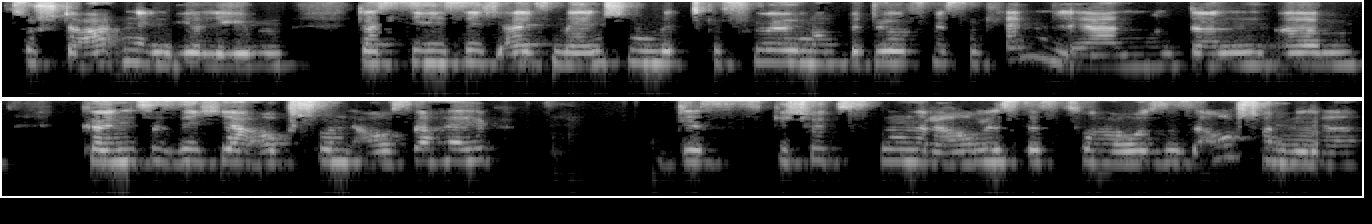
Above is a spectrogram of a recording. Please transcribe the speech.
zu starten in ihr Leben, dass sie sich als Menschen mit Gefühlen und Bedürfnissen kennenlernen und dann ähm, können sie sich ja auch schon außerhalb des geschützten Raumes des Zuhauses auch schon wieder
